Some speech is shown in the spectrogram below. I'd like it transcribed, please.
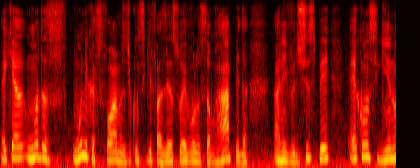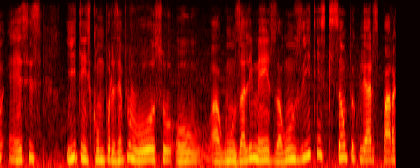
é que uma das únicas formas de conseguir fazer a sua evolução rápida a nível de XP é conseguindo esses itens como por exemplo o osso ou alguns alimentos, alguns itens que são peculiares para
